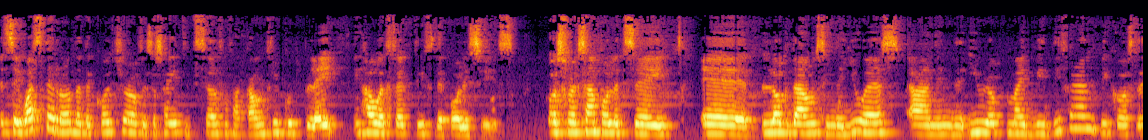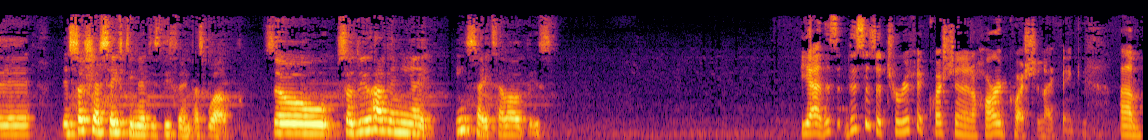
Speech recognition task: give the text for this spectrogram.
let's say, what's the role that the culture of the society itself of a country could play in how effective the policy is? Because, for example, let's say uh, lockdowns in the US and in the Europe might be different because the, the social safety net is different as well. So, so do you have any insights about this? Yeah, this this is a terrific question and a hard question, I think. Um,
